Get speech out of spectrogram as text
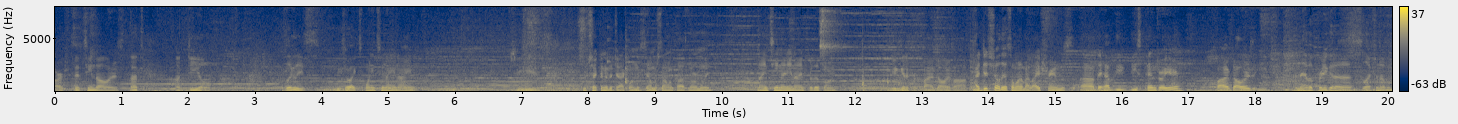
are $15. That's a deal. Look at these. These are like $22.99. Jeez. We're checking into the Jack one to see how much that one costs normally. $19.99 for this one. You can get it for $5 off. I did show this on one of my live streams. Uh, they have the, these pins right here. $5 each. And they have a pretty good uh, selection of them.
